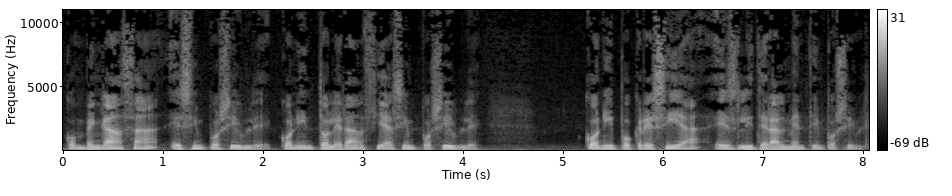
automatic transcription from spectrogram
Con venganza es imposible. Con intolerancia es imposible con hipocresía es literalmente imposible.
